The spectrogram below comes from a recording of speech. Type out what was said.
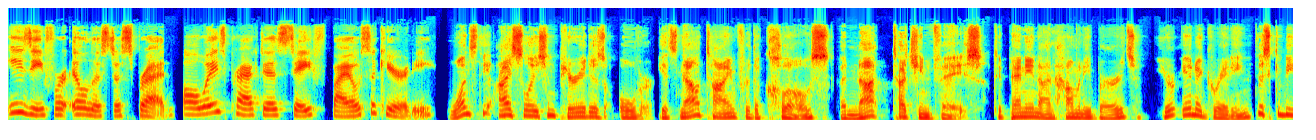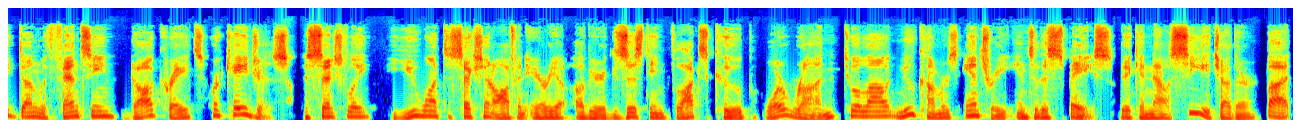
easy for illness to spread. Always practice safe biosecurity. Once the isolation period is over, it's now time for the close but not touching phase. Depending on how many birds you're integrating, this can be done with fencing, dog crates, or cages. Essentially, you want to section off an area of your existing flock's coop or run to allow newcomers entry into this space. They can now see each other, but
